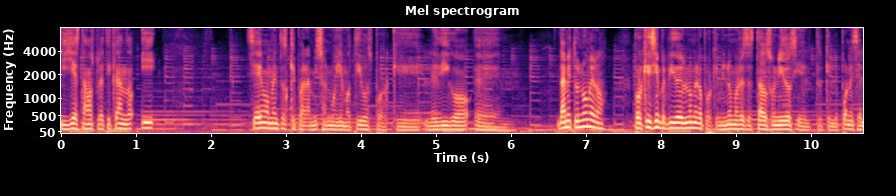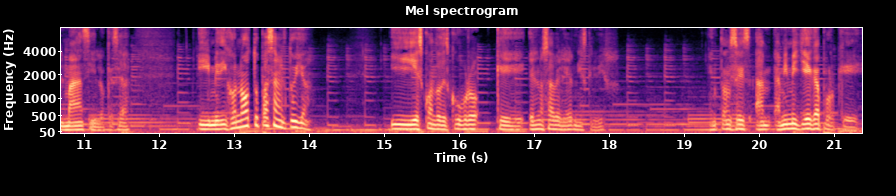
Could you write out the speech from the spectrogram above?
Y ya estamos platicando y sí hay momentos que para mí son muy emotivos porque le digo, eh, dame tu número. Porque siempre pido el número porque mi número es de Estados Unidos y el que le pones el más y lo que sea. Y me dijo, no, tú pásame el tuyo. Y es cuando descubro que él no sabe leer ni escribir. Entonces a, a mí me llega porque,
